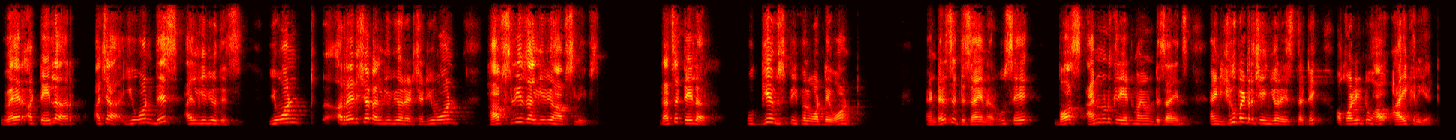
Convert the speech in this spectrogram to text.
where a tailor, acha, you want this, I'll give you this. You want a red shirt, I'll give you a red shirt. You want half sleeves, I'll give you half sleeves. That's a tailor who gives people what they want. And there is a designer who say, boss, I'm going to create my own designs and you better change your aesthetic according to how I create.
